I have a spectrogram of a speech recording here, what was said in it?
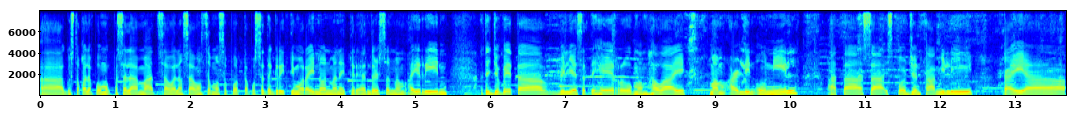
ah, gusto ko lang po magpasalamat sa walang sawang sumusuporta po sa The Great Team Moraynon, Manay Tere Anderson, Ma'am Irene, Ate Joveta Villesa Tejero, Ma'am Hawaii, Ma'am Arlene O'Neill, at ah, sa Spurgeon family, kay ah,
